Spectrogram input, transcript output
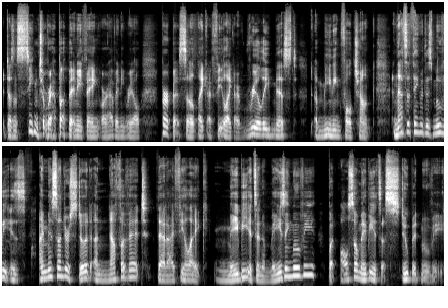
it doesn't seem to wrap up anything or have any real purpose. So, like, I feel like I really missed a meaningful chunk. And that's the thing with this movie is I misunderstood enough of it that I feel like maybe it's an amazing movie, but also maybe it's a stupid movie.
